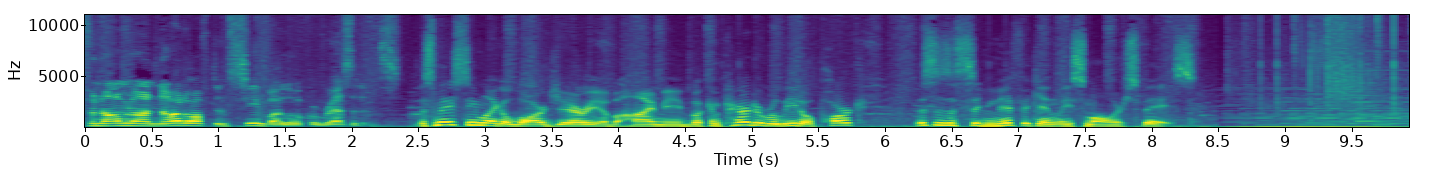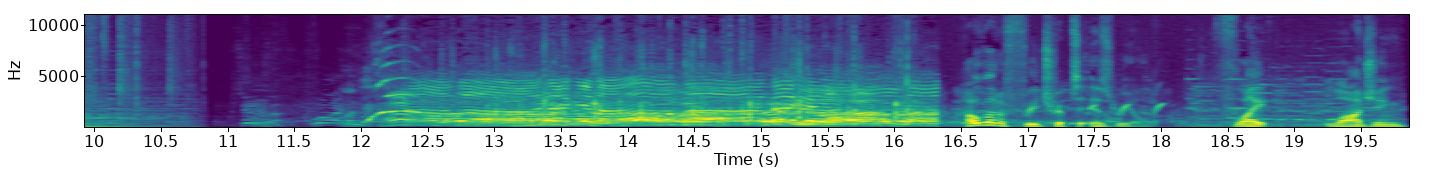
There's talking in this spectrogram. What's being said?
a phenomenon not often seen by local residents. This may seem like a large area behind me, but compared to Rillito Park, this is a significantly smaller space. How about a free trip to Israel? Flight, lodging,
